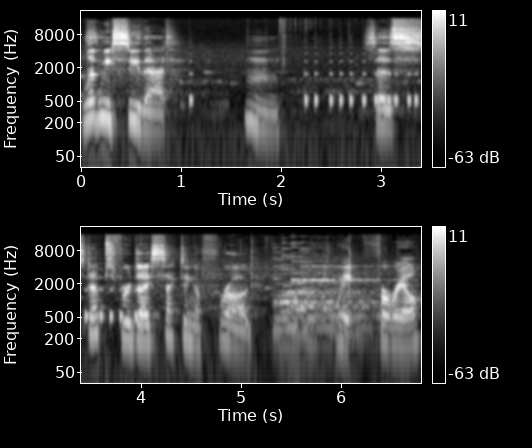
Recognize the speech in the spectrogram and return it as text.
let me see that. Hmm. Says steps for dissecting a frog. Wait, for real?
